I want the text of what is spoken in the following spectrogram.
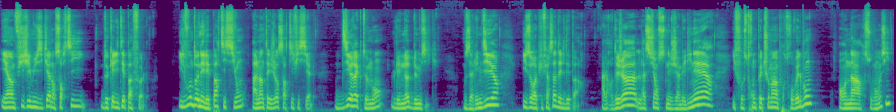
et un fichier musical en sortie de qualité pas folle. Ils vont donner les partitions à l'intelligence artificielle, directement les notes de musique. Vous allez me dire, ils auraient pu faire ça dès le départ. Alors déjà, la science n'est jamais linéaire, il faut se tromper de chemin pour trouver le bon, en art souvent aussi,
